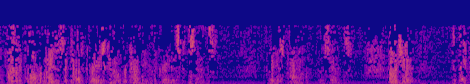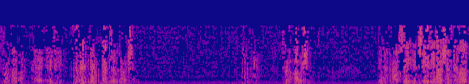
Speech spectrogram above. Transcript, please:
And finally, Paul reminds us that God's grace can overcome even the greatest sins, the biggest sins. I want you to, think for a moment. If you, have you ever been to an ocean? Okay. To the ocean. Yeah, I see, you see the ocean, you look,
